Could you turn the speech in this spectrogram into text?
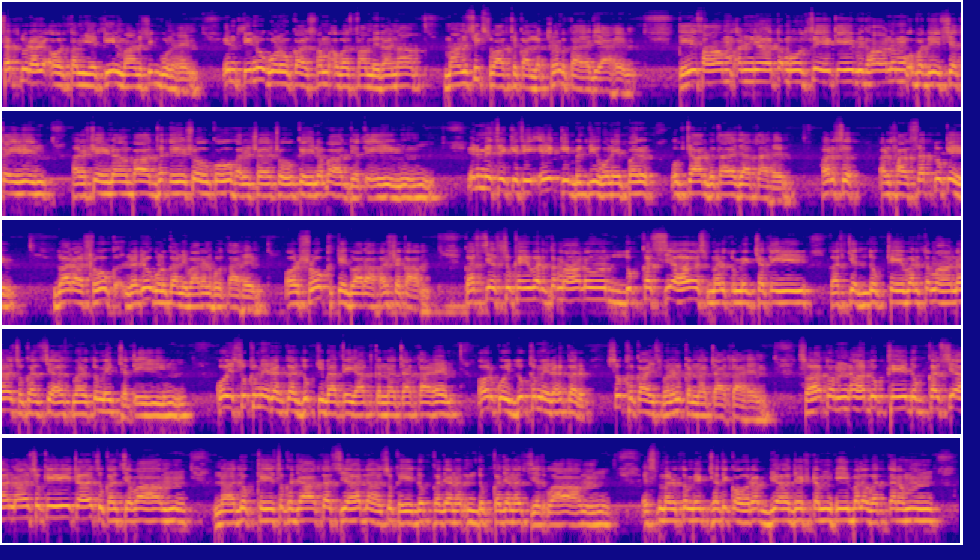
सत्वरज और तम ये तीन मानसिक गुण हैं। इन तीनों गुणों का सम अवस्था में रहना मानसिक स्वास्थ्य का लक्षण बताया गया है। तेषाम अन्य तमोत्से के विधानम उपदेश्यते। हर्षेण बाध्यते शोको, हर्ष शोके न बाध्यते। इनमें से किसी एक की वृद्धि होने पर उपचार बताया जाता है। हर्ष अर्थात सत्व के द्वारा शोक रजोगुण का निवारण होता है और शोक के द्वारा हर्ष का। कस्य सुखे वर्तमान दुख से स्मृतुमीक्षति कस्य दुखे वर्तमान सुख से स्मृतुमीक्षति कोई सुख में रहकर दुख की बातें याद करना चाहता है और कोई दुख में रहकर सुख का स्मरण करना चाहता है। स्वत्व न दुखे दुख से न सुखे च सुख से न दुखे सुख जात न सुखे दुख जन दुख जन से वाम स्मृतमीक्षति कौरभ्य दृष्टम ही बलवत्तरम।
